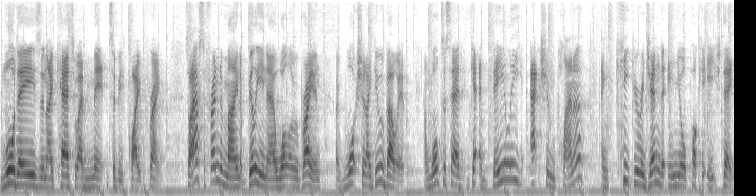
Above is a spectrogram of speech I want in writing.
more days than I care to admit, to be quite frank. So I asked a friend of mine, a billionaire, Walter O'Brien, like, what should I do about it? And Walter said, get a daily action planner and keep your agenda in your pocket each day.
